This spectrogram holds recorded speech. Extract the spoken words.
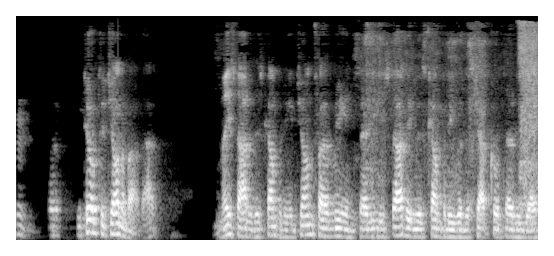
Mm-hmm. he talked to John about that. And they started this company, and John phoned me and said he was starting this company with a chap called Tony Jay.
